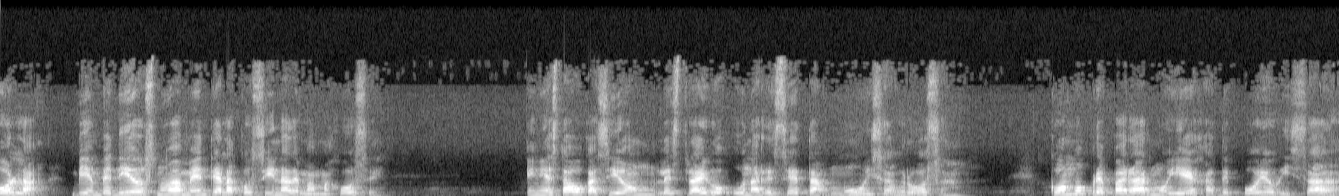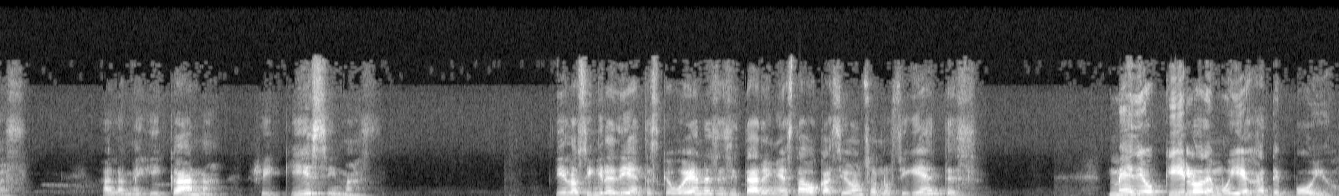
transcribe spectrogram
Hola, bienvenidos nuevamente a la cocina de Mama José. En esta ocasión les traigo una receta muy sabrosa. Cómo preparar mollejas de pollo guisadas a la mexicana, riquísimas. Y los ingredientes que voy a necesitar en esta ocasión son los siguientes. Medio kilo de mollejas de pollo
